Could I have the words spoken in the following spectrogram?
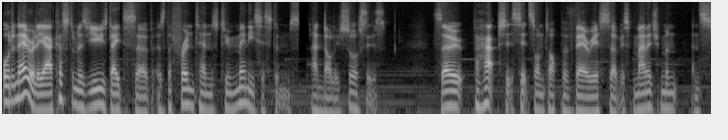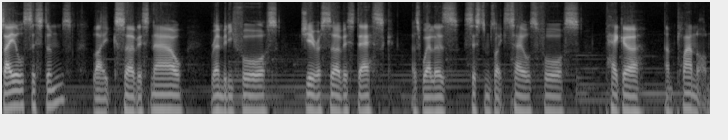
Ordinarily, our customers use DataServe as the front end to many systems and knowledge sources. So perhaps it sits on top of various service management and sales systems like ServiceNow, Remedyforce, Jira Service Desk, as well as systems like Salesforce, Pega, and Planon.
